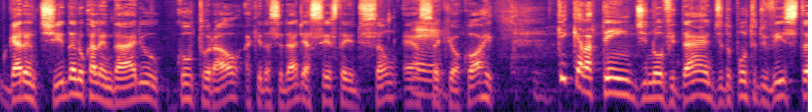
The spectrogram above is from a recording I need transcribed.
garantida no calendário cultural aqui da cidade, é a sexta edição, essa é. que ocorre. O que, que ela tem de novidade do ponto de vista,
